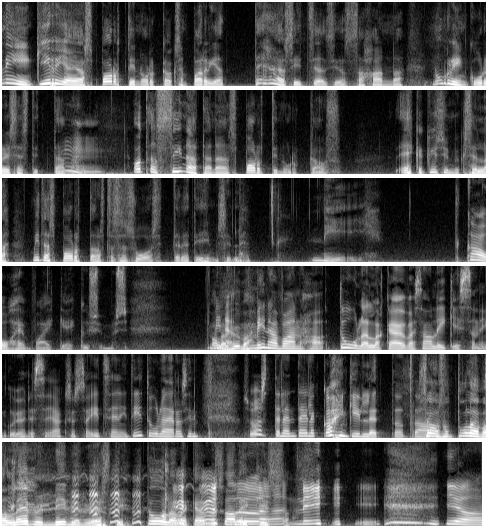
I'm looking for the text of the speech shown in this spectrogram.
No niin, kirja- ja sporttinurkkauksen paria. Tehdään itse asiassa, Hanna, nurinkurisesti tämä. Hmm. Ota sinä tänään sporttinurkkaus. Ehkä kysymyksellä, mitä sporttausta sä suosittelet ihmisille? Niin. Kauhean vaikea kysymys. Ole Minä, hyvä. minä vanha tuulella käyvä salikissa, niin kuin yhdessä jaksossa itseäni tituleerasin. Suosittelen teille kaikille... Tota... Se on sun tulevan levyn nimi myöskin. Tuulella käyvä salikissa. Niin. Joo.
